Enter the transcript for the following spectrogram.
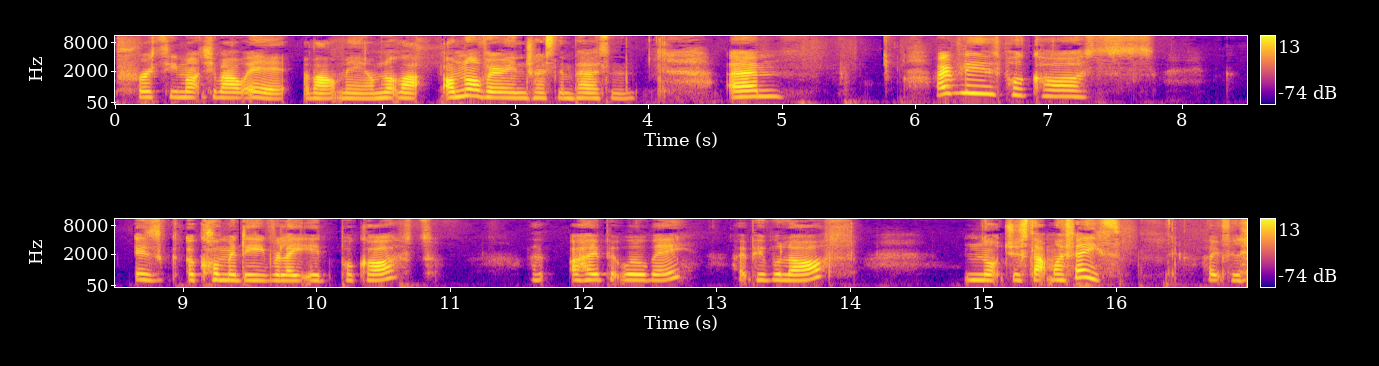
pretty much about it about me. I'm not that. I'm not a very interesting person. Um, hopefully this podcast is a comedy related podcast. I, hope it will be. Hope people laugh, not just at my face. Hopefully.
